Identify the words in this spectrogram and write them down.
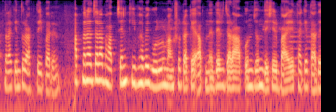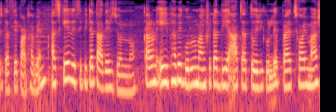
আপনারা কিন্তু রাখতেই পারেন। আপনারা যারা ভাবছেন কীভাবে গরুর মাংসটাকে আপনাদের যারা আপনজন দেশের বাইরে থাকে তাদের কাছে পাঠাবেন, আজকের রেসিপিটা তাদের জন্য। কারণ এইভাবে গরুর মাংসটা দিয়ে আচার তৈরি করলে প্রায় ছয় মাস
